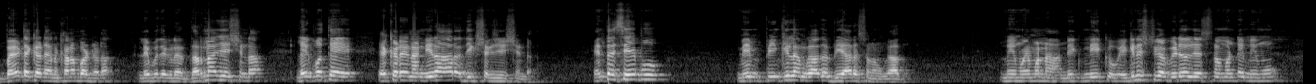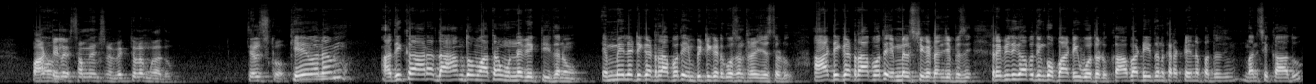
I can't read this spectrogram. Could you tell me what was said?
బయట ఎక్కడైనా కనబడ్డా? లేకపోతే ఎక్కడైనా ధర్నా చేసిండా? లేకపోతే ఎక్కడైనా నిరాహార దీక్ష చేసిండా? ఎంతసేపు? మేము పింకిలం కాదు బీఆర్ఎస్లం కాదు. మేము ఏమన్నా నీకు నీకు ఎగ్నెస్ట్గా వీడియోలు చేస్తున్నామంటే మేము పార్టీలకు సంబంధించిన వ్యక్తులం కాదు. తెలుసుకో. కేవలం అధికార దాహంతో మాత్రం ఉన్న వ్యక్తి ఇతను. ఎమ్మెల్యే టికెట్ రాకపోతే ఎంపీ టికెట్ కోసం ట్రై చేస్తాడు. ఆ టికెట్ రాకపోతే ఎమ్మెల్సీ టికెట్ అని చెప్పేసి. రేపు ఇది కాకపోతే ఇంకో పార్టీకి పోతాడు. కాబట్టి ఇతను కరెక్ట్ అయిన పద్ధతి మనిషి కాదు.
